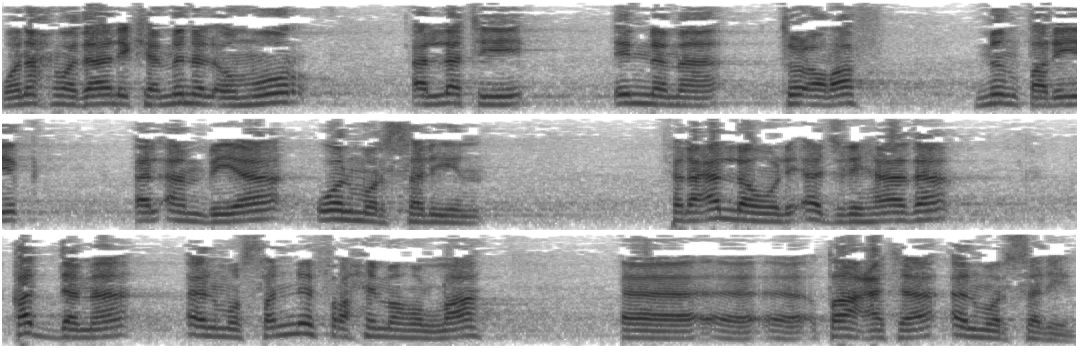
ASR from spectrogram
ونحو ذلك من الأمور التي إنما تعرف من طريق الأنبياء والمرسلين. فلعله لأجل هذا قدم المصنف رحمه الله آه، آه، آه، طاعة المرسلين.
